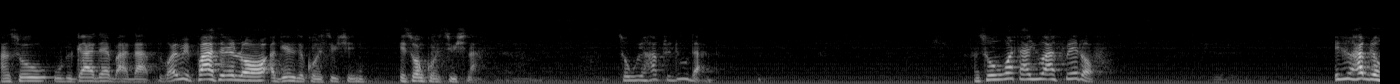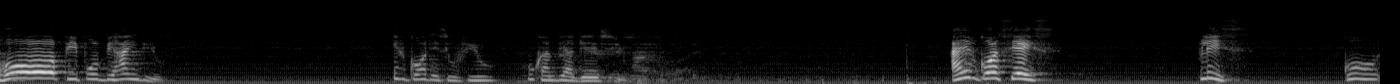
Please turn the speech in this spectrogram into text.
And so we'll be guided by that. Because if we pass any law against the constitution, it's unconstitutional. So we have to do that. And so what are you afraid of? If you have the whole people behind you, if God is with you, who can be against you? And if God says, please go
